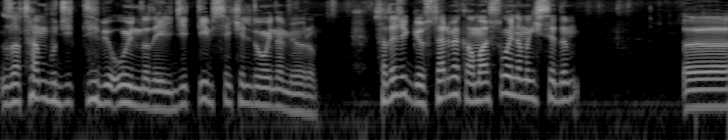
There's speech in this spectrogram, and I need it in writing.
zaten bu ciddi bir oyunda değil. Ciddi bir şekilde oynamıyorum. Sadece göstermek amaçlı oynamak istedim. Ee,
